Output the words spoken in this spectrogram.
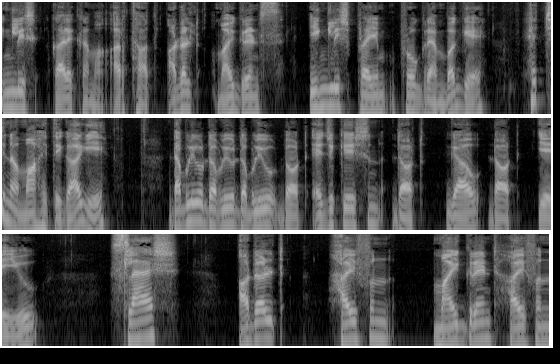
ಇಂಗ್ಲಿಷ್ ಕಾರ್ಯಕ್ರಮ ಅರ್ಥಾತ್ adult migrants English prime program ಬಗ್ಗೆ ಹೆಚ್ಚಿನ ಮಾಹಿತಿಗಾಗಿ W W W dot education dot gov dot A U slash adult hyphen migrant hyphen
